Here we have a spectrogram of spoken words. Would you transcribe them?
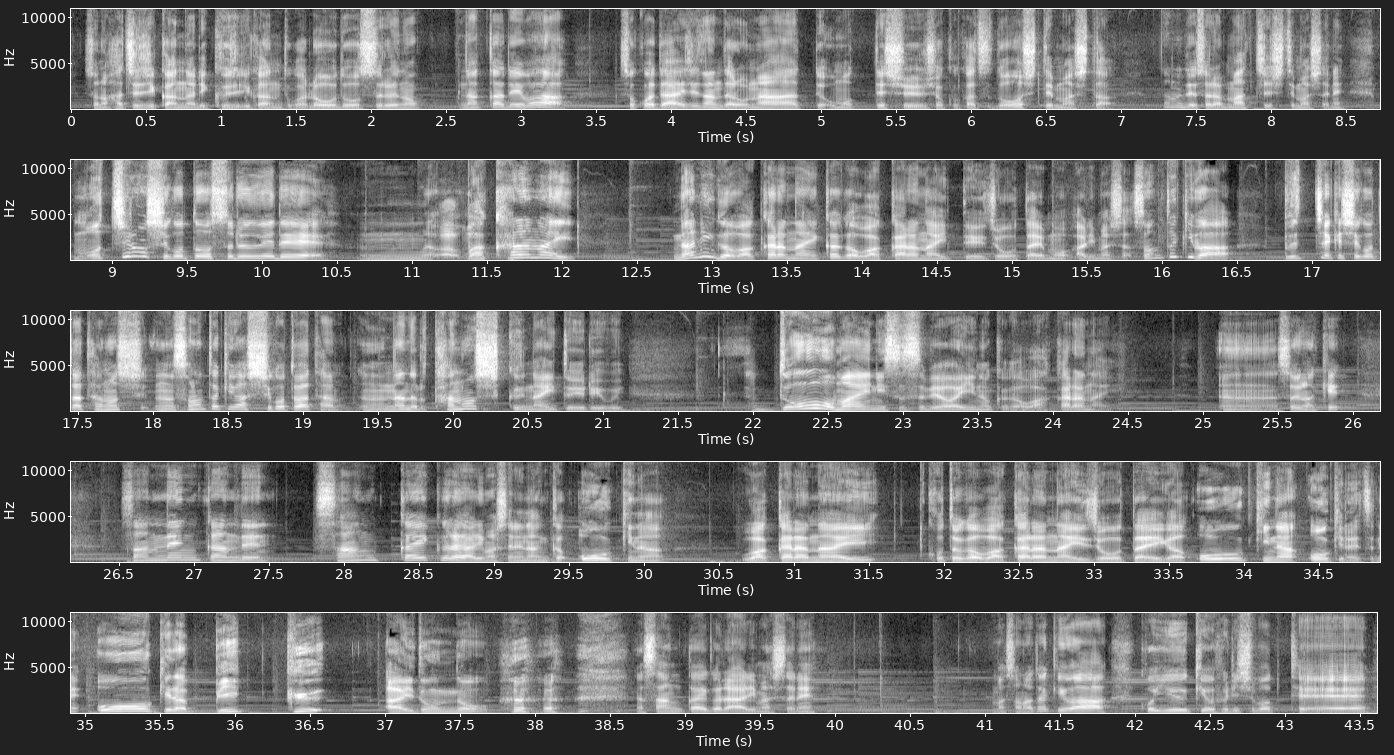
その8時間なり9時間とか労働するの中ではそこは大事なんだろうなって思って就職活動をしてました。なのでそれはマッチしてましたね。もちろん仕事をする上でうんわからない何がわからないかがわからないっていう状態もありました。その時はぶっちゃけ仕事は楽し、うん、その時は仕事はた、うん、なんだろう楽しくないというよりどう前に進めばいいのかがわからない、うん、そういうのはけ3年間で3回くらいありましたね。なんか大きなわからないことがわからない状態が大きな大きなやつね。大きなビッグ I don't know. 3回ぐらいありましたね。まあその時はこう勇気を振り絞って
